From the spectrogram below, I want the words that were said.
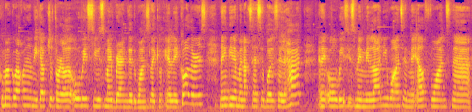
gumagawa ko ng makeup tutorial, I always use my branded ones like yung LA Colors na hindi naman accessible sa lahat. And I always use my Milani ones and my e.l.f. ones na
